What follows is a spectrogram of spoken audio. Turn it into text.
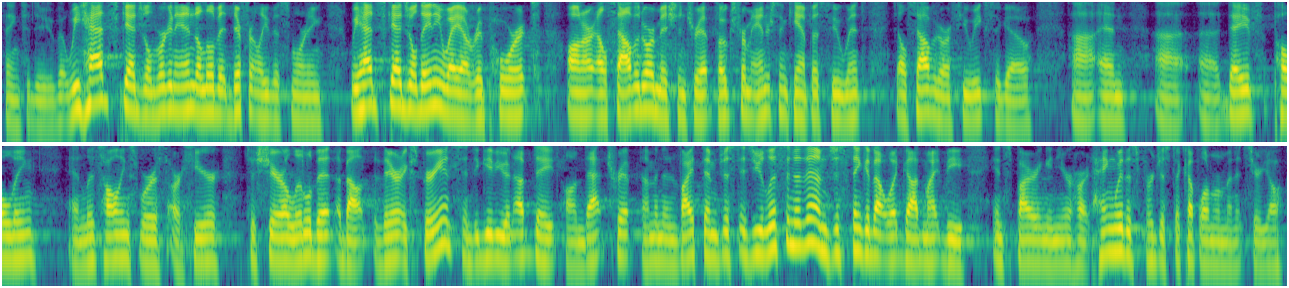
thing to do. But we had scheduled, we're going to end a little bit differently this morning. We had scheduled anyway a report on our El Salvador mission trip, folks from Anderson campus who went to El Salvador a few weeks ago. Uh, and uh, uh, Dave Poling and Liz Hollingsworth are here to share a little bit about their experience and to give you an update on that trip. I'm going to invite them just as you listen to them, just think about what God might be inspiring in your heart. Hang with us for just a couple of more minutes here, y'all.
